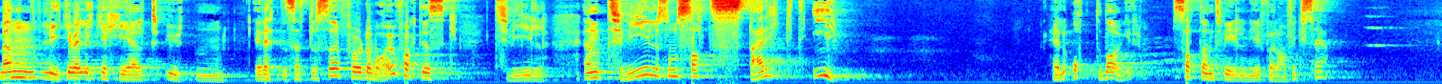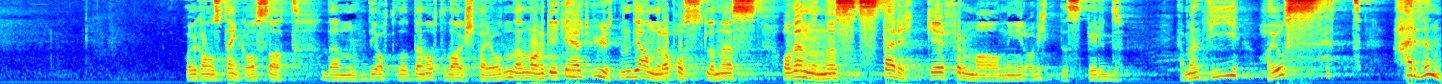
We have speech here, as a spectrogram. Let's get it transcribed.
Men likevel ikke helt uten irettesettelse, for det var jo faktisk tvil. En tvil som satt sterkt i. Hele åtte dager satt den tvilen i før han fikk se. Og Vi kan også tenke oss at den, de åtte, den åttedagersperioden den var nok ikke helt uten de andre apostlenes og vennenes sterke formaninger og vitnesbyrd. Ja, men vi har jo sett Herren!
